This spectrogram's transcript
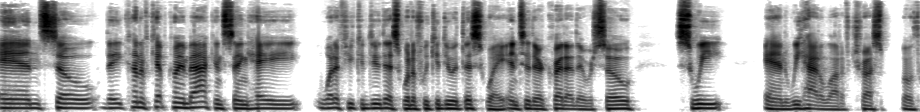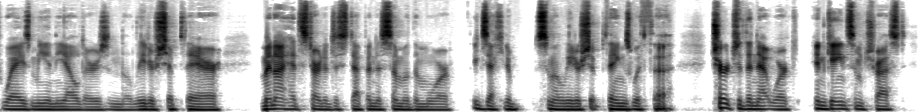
And so they kind of kept coming back and saying, Hey, what if you could do this? What if we could do it this way? And to their credit, they were so sweet. And we had a lot of trust both ways, me and the elders and the leadership there. And I had started to step into some of the more executive, some of the leadership things with the church of the network and gain some trust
